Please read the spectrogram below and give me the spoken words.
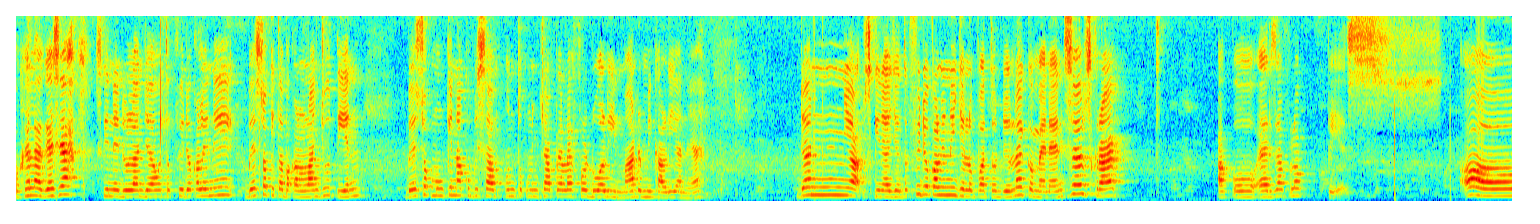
Oke lah guys ya, segini dulu aja untuk video kali ini. Besok kita bakal lanjutin. Besok mungkin aku bisa untuk mencapai level 25 demi kalian ya. Dan ya segini aja untuk video kali ini. Jangan lupa tuh di like, comment, and subscribe. Aku Erza Vlog. Peace. Oh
